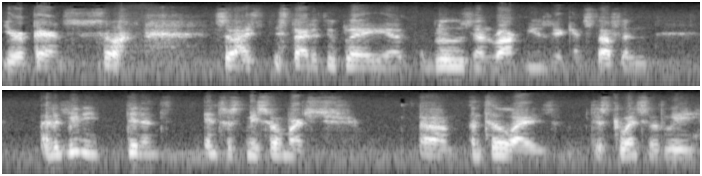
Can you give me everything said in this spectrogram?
your parents. So, so I started to play uh, blues and rock music and stuff, and and it really didn't interest me so much until I just coincidentally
